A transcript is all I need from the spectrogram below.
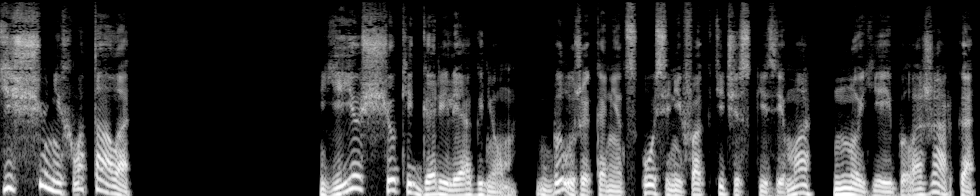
Еще не хватало!» Ее щеки горели огнем. Был уже конец осени, фактически зима, но ей было жарко.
